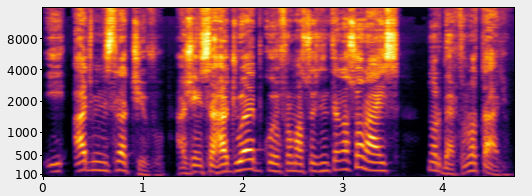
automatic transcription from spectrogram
e administrativo. Agência Rádio Web com informações internacionais, Norberto Notário.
